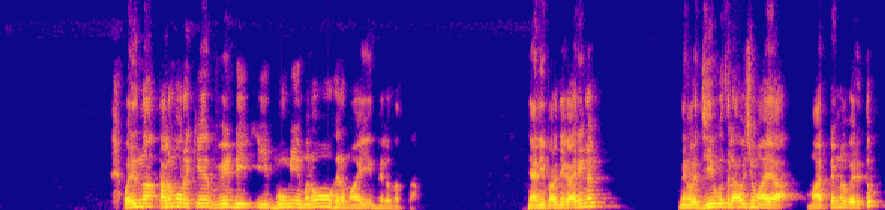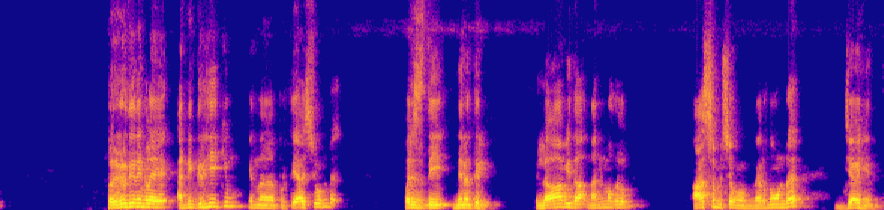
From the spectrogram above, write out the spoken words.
വരുന്ന തലമുറയ്ക്ക് വേണ്ടി ഈ ഭൂമിയെ മനോഹരമായി നിലനിർത്താം. ഞാൻ ഈ പറഞ്ഞ കാര്യങ്ങൾ നിങ്ങളുടെ ജീവിതത്തിൽ ആവശ്യമായ മാറ്റങ്ങൾ വരുത്തും. പ്രകൃതി നിങ്ങളെ അനുഗ്രഹിക്കും എന്ന് പ്രത്യാശയുണ്ട് പരിസ്ഥിതി ദിനത്തിൽ എല്ലാവിധ നന്മകളും ആശംസകളും നേർന്നുകൊണ്ട് జై హింద్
